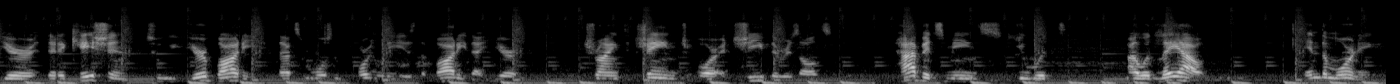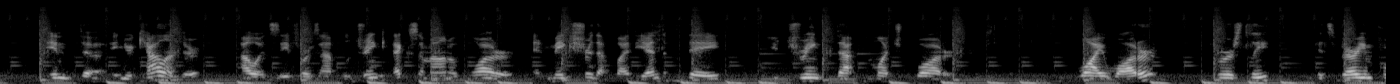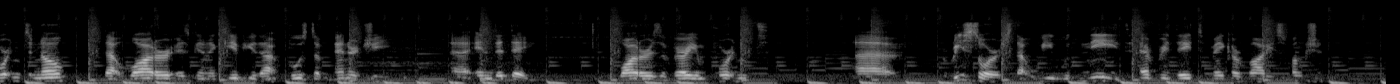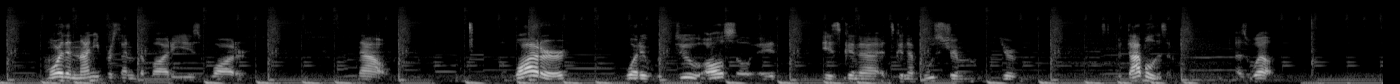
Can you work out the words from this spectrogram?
your dedication to your body. That's most importantly is the body that you're trying to change or achieve the results. Habits means you would I would lay out in the morning in the in your calendar I would say for example drink X amount of water and make sure that by the end of the day you drink that much water. Why water? Firstly, it's very important to know that water is going to give you that boost of energy uh, in the day. Water is a very important uh, resource that we would need every day to make our bodies function. More than 90% of the body is water. Now, water, what it would do also, it is gonna it's gonna boost your your metabolism as well,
